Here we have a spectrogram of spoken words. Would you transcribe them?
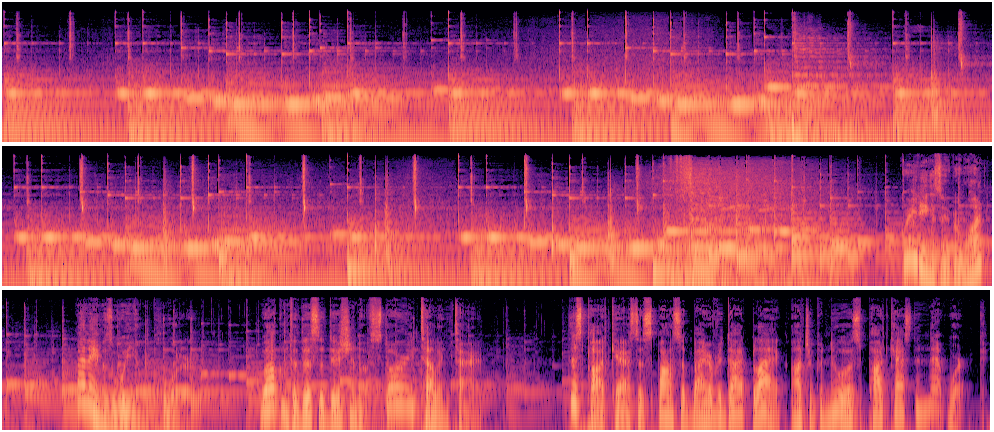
Greetings, everyone. My name is William Porter. Welcome to this edition of Storytelling Time. This podcast is sponsored by Every Dot Black Entrepreneurs Podcasting Network,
